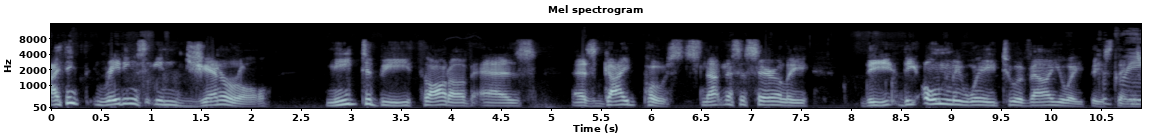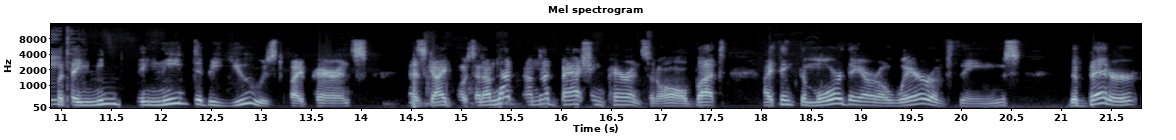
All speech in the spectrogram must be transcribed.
I think ratings in hmm. general need to be thought of as as guideposts, not necessarily the the only way to evaluate these Agreed. things, but they need they need to be used by parents as guideposts. And I'm not I'm not bashing parents at all, but I think the more they are aware of things, the better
